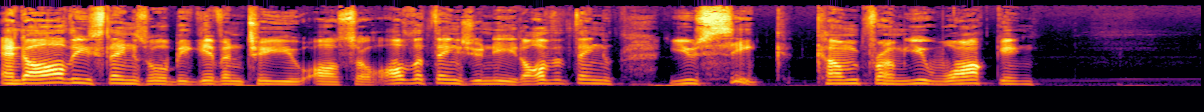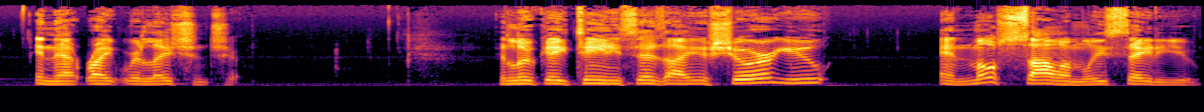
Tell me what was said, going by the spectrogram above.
And all these things will be given to you also. All the things you need, all the things you seek come from you walking in that right relationship. In Luke 18, he says, I assure you and most solemnly say to you,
